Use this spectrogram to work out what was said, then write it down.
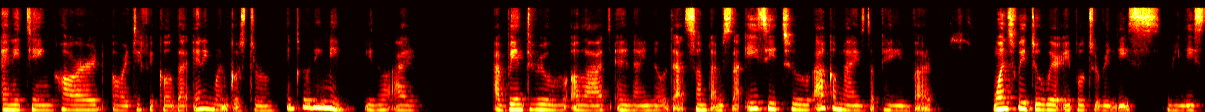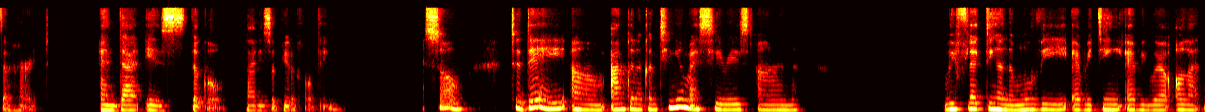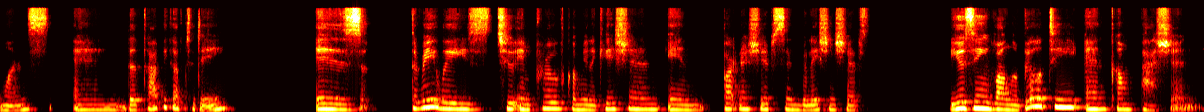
anything hard or difficult that anyone goes through, including me. You know, I I've been through a lot and I know that sometimes it's not easy to alchemize the pain, but once we do, we're able to release, release the hurt. And that is the goal. That is a beautiful thing. So today, um, I'm to continue my series on reflecting on the movie Everything Everywhere All at Once. And the topic of today is three ways to improve communication in partnerships and relationships using vulnerability and compassion.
